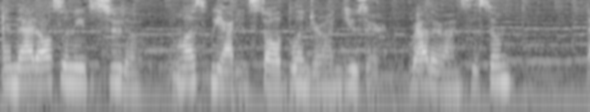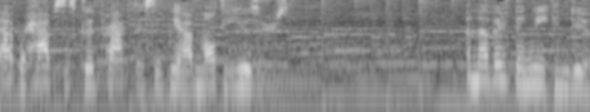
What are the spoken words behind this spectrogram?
And that also needs sudo, unless we add installed Blender on user, rather on system. That perhaps is good practice if we have multi-users. Another thing we can do,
